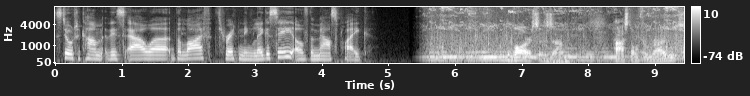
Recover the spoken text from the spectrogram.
Still to come this hour, the life threatening legacy of the mouse plague. The virus is um, passed on from rodents.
